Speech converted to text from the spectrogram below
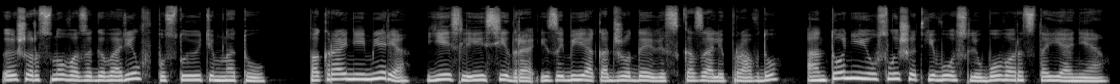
Эшер снова заговорил в пустую темноту. По крайней мере, если Исидра и Забияка Джо Дэвис сказали правду, Антоний услышит его с любого расстояния.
